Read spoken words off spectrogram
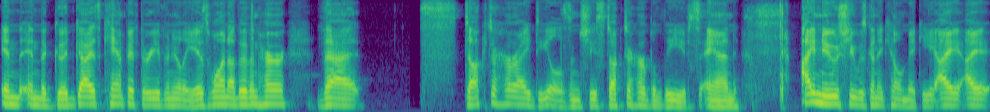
in in the good guys camp, if there even really is one other than her, that stuck to her ideals and she stuck to her beliefs. And I knew she was going to kill Mickey. I, I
